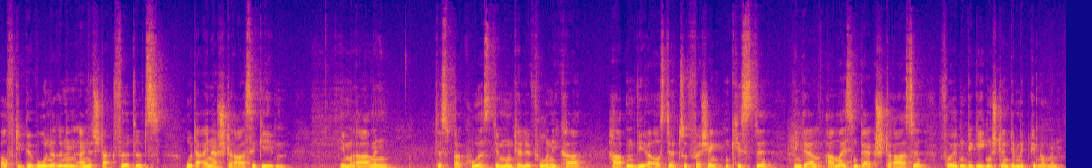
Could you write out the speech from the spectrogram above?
auf die Bewohnerinnen eines Stadtviertels oder einer Straße geben. Im Rahmen des Parcours de Montelefonica haben wir aus der zu verschenken Kiste in der Ameisenbergstraße folgende Gegenstände mitgenommen.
